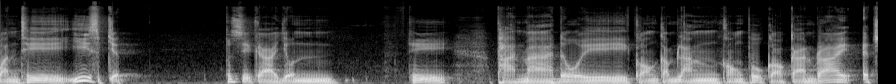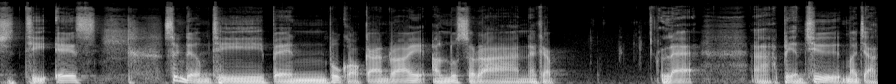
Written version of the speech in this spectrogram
วันที่ 27 พฤศจิกายนที่ผ่านมาโดยกองกำลังของผู้ก่อการร้าย HTS ซึ่งเดิมทีเป็นผู้ก่อการร้ายอัลนุสรานะครับ และเปลี่ยนชื่อมาจาก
